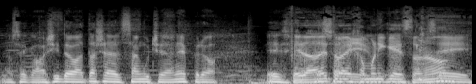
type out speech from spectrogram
no sé, caballito de batalla del sándwich danés, pero es Pero adentro hay jamón y queso, ¿no? Sí.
